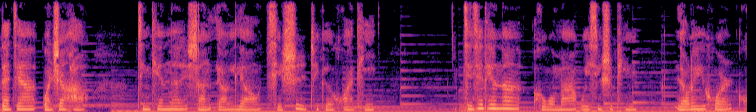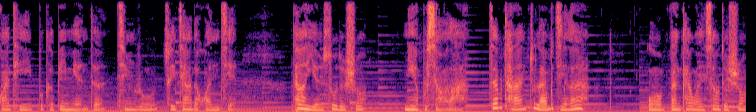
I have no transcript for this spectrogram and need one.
大家晚上好，今天呢想聊一聊歧视这个话题。前些天呢和我妈微信视频聊了一会儿，话题不可避免的进入催嫁的环节。她很严肃的说：“你也不小了，再不谈就来不及了呀。”我半开玩笑的说：“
